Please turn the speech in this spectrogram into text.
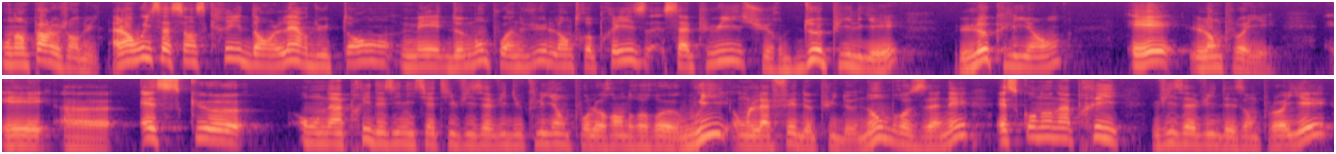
On en parle aujourd'hui. Alors oui, ça s'inscrit dans l'ère du temps, mais de mon point de vue, l'entreprise s'appuie sur deux piliers, le client et l'employé. Et euh, est-ce que on a pris des initiatives vis-à-vis du client pour le rendre heureux? Oui, on l'a fait depuis de nombreuses années. Est-ce qu'on en a pris vis-à-vis des employés?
